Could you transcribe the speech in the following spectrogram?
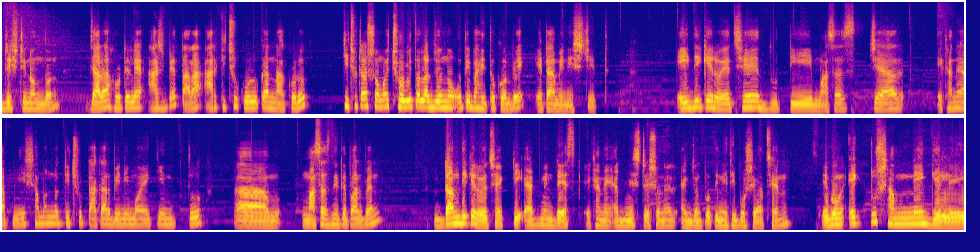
দৃষ্টিনন্দন। যারা হোটেলে আসবে, তারা আর কিছু করুক আর না করুক, কিছুটা সময় ছবি তোলার জন্য অতিবাহিত করবে, এটা আমি নিশ্চিত। এই দিকে রয়েছে দুটি মাসাজ চেয়ার এখানে আপনি সামান্য কিছু টাকার বিনিময়ে কিন্তু মাসাজ নিতে পারবেন। ডান দিকে রয়েছে একটি অ্যাডমিন ডেস্ক এখানে অ্যাডমিনিস্ট্রেশনের একজন প্রতিনিধি বসে আছেন। এবং একটু সামনে গেলেই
